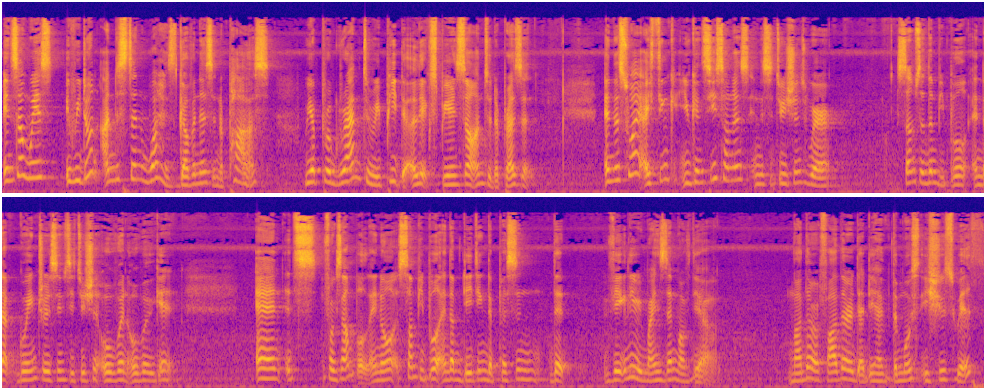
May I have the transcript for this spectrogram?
In some ways, if we don't understand what has governed us in the past, we are programmed to repeat the early experience onto the present. And that's why I think you can see sometimes in the situations where some certain people end up going through the same situation over and over again. And it's, for example, you know, some people end up dating the person that vaguely reminds them of their mother or father that they have the most issues with.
